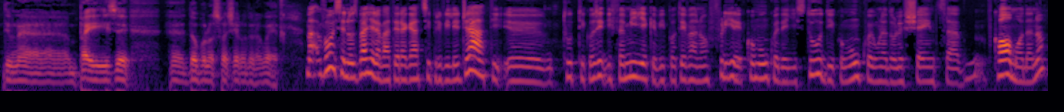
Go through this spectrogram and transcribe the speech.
di una, un paese eh, dopo lo sfacelo della guerra. Ma voi, se non sbaglio, eravate ragazzi privilegiati, eh, tutti così, di famiglie che vi potevano offrire comunque degli studi, comunque un'adolescenza comoda, no?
